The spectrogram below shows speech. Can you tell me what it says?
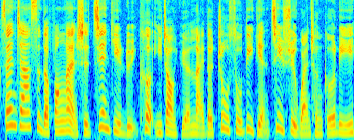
三加四的方案是建议旅客依照原来的住宿地点继续完成隔离，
